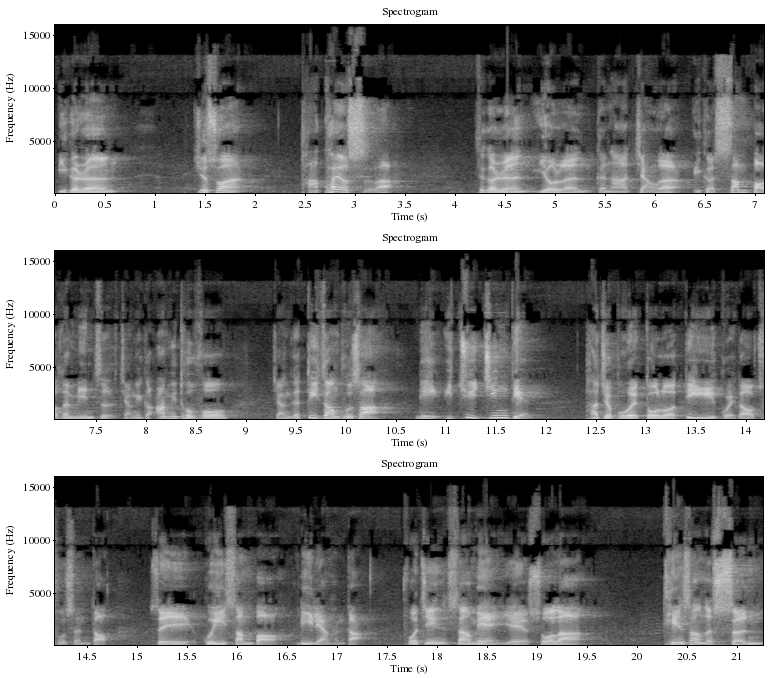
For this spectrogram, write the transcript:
一个人就算他快要死了，这个人有人跟他讲了一个三宝的名字，讲一个阿弥陀佛，讲一个地藏菩萨，念一句经典。他就不会堕落地狱、轨道、畜生道，所以皈依三宝力量很大。佛经上面也说了，天上的神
